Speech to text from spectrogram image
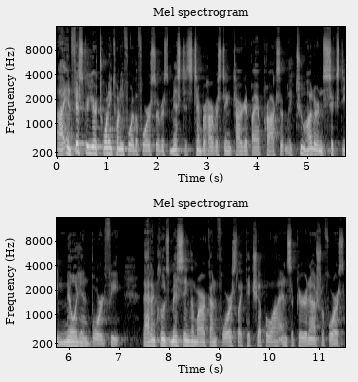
Uh, In fiscal year 2024, the Forest Service missed its timber harvesting target by approximately 260 million board feet. That includes missing the mark on forests like the Chippewa and Superior National Forest.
